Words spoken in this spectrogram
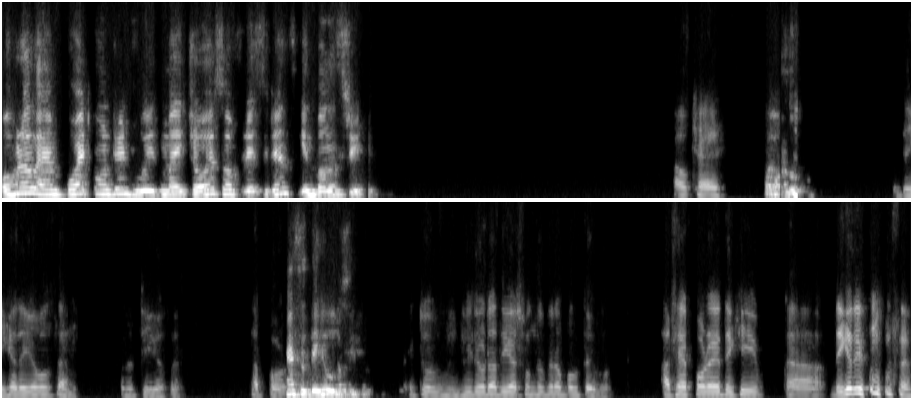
Overall, I am quite content with my choice of residence in Bonastri. Okay দেখে দেখে বলছেন আচ্ছা, ঠিক আছে তারপর হ্যাঁ স্যার দেখে বলছি একটু ভিডিওটা দিয়ে সুন্দর করে বলতে হবে আচ্ছা এরপরে দেখি দেখে দেখে বলছেন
